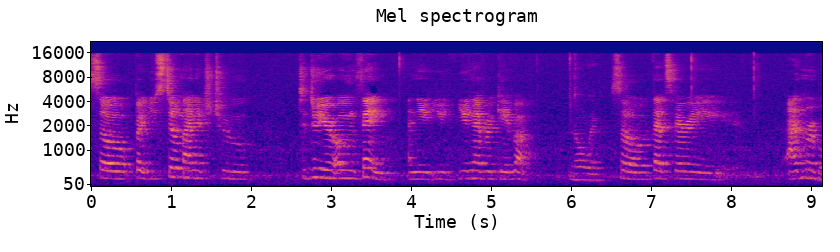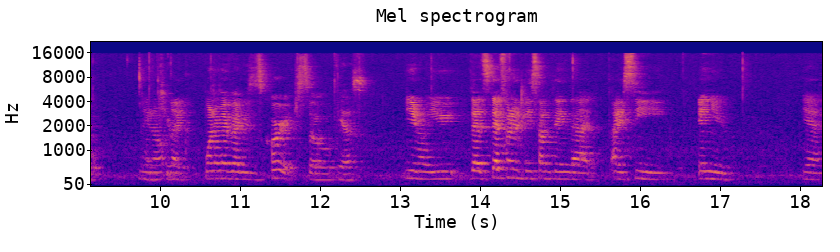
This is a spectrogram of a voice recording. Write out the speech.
so but you still managed to to do your own thing and you, you, you never gave up No way. so that's very admirable you Thank know you. like one of my values is courage so Yes. you know you that's definitely something that i see in you yeah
